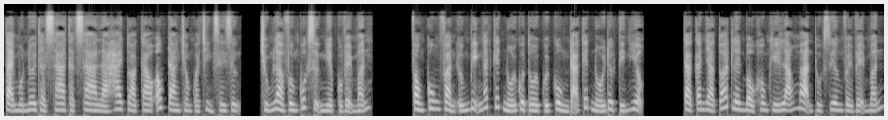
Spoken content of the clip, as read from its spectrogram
tại một nơi thật xa thật xa là hai tòa cao ốc đang trong quá trình xây dựng chúng là vương quốc sự nghiệp của vệ mẫn. Phòng cung phản ứng bị ngắt kết nối của tôi cuối cùng đã kết nối được tín hiệu. Cả căn nhà toát lên bầu không khí lãng mạn thuộc riêng về vệ mẫn,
